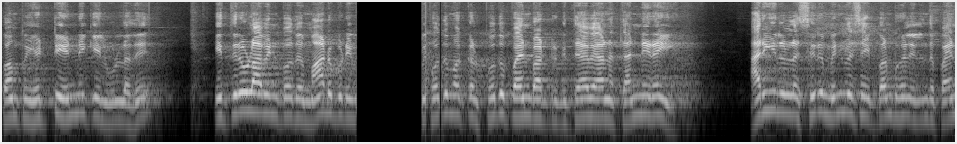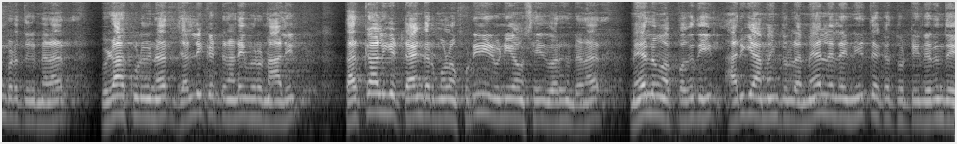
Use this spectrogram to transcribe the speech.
பம்ப் எட்டு எண்ணிக்கையில் உள்ளது. இத்திருவிழாவின் போது மாடுபிடி பொதுமக்கள் பொது பயன்பாட்டிற்கு தேவையான தண்ணீரை அருகிலுள்ள சிறு மின்விசை பண்புகளில் இருந்து பயன்படுத்துகின்றனர். விழா குழுவினர் ஜல்லிக்கட்டு நடைபெறும் நாளில் தற்காலிக டேங்கர் மூலம் குடிநீர் விநியோகம் செய்து வருகின்றனர். மேலும் அப்பகுதியில் அருகே அமைந்துள்ள மேல்நிலை நீர்த்தேக்க தொட்டியிலிருந்து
